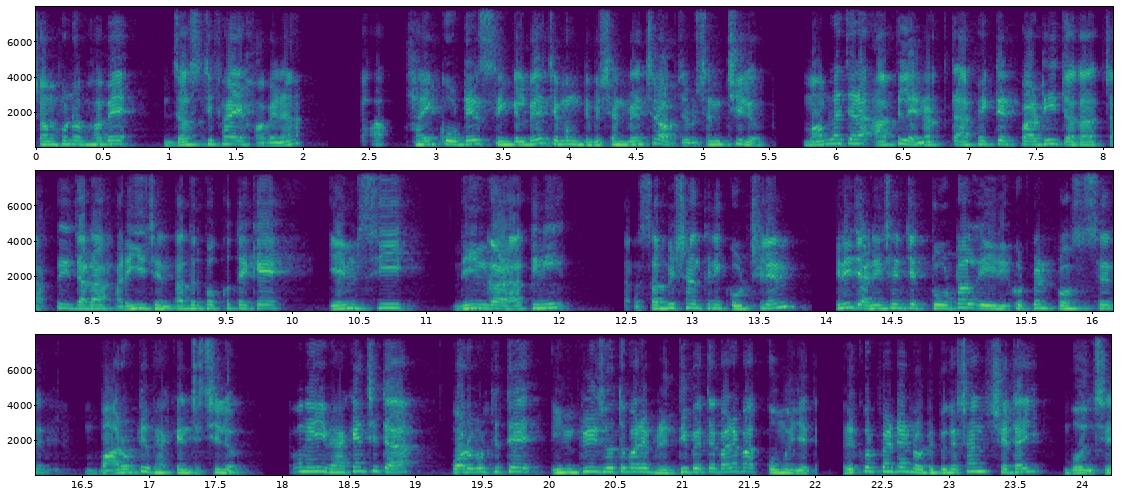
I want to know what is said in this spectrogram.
সম্পূর্ণভাবে জাস্টিফাই হবে না। তা হাইকোর্টের সিঙ্গেল বেঞ্চ এবং ডিভিশন বেঞ্চের অবজারভেশন ছিল। মামলা যারা অ্যাপেলেন অর্থাৎ অ্যাফেক্টেড পার্টি যারা চাকরি যারা হারিয়েছেন, তাদের পক্ষ থেকে এমসি দিনগাড়া তিনি সাবমিশন তিনি করছিলেন। তিনি জানিয়েছেন যে টোটাল এই রিক্রুটমেন্ট প্রসেসের বারোটি ভ্যাকেন্সি ছিল এবং এই ভ্যাকেন্সিটা পরবর্তীতে ইনক্রিজ হতে পারে, বৃদ্ধি পেতে পারে বা কমে যেতে রিক্রুটমেন্টের নোটিফিকেশন সেটাই বলছে।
